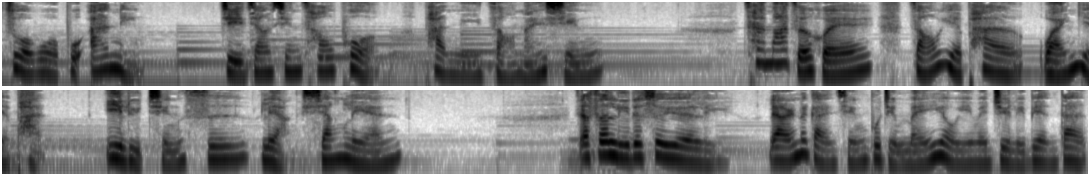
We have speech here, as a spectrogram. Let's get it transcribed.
坐卧不安宁，即将心操破，盼你早难行。”蔡妈则回：“早也盼，晚也盼，一缕情丝两相连。”在分离的岁月里，两人的感情不仅没有因为距离变淡，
